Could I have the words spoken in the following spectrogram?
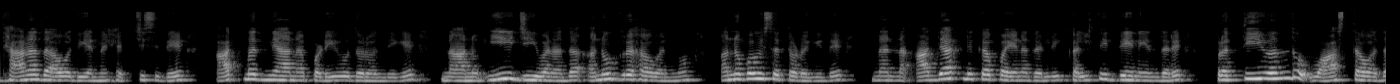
ಧ್ಯಾನದ ಅವಧಿಯನ್ನು ಹೆಚ್ಚಿಸಿದೆ. ಆತ್ಮಜ್ಞಾನ ಪಡೆಯುವುದರೊಂದಿಗೆ ನಾನು ಈ ಜೀವನದ ಅನುಗ್ರಹವನ್ನು ಅನುಭವಿಸತೊಡಗಿದೆ. ನನ್ನ ಆಧ್ಯಾತ್ಮಿಕ ಪಯಣದಲ್ಲಿ ಕಲಿತಿದ್ದೇನೆಂದರೆ ಪ್ರತಿಯೊಂದು ವಾಸ್ತವದ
